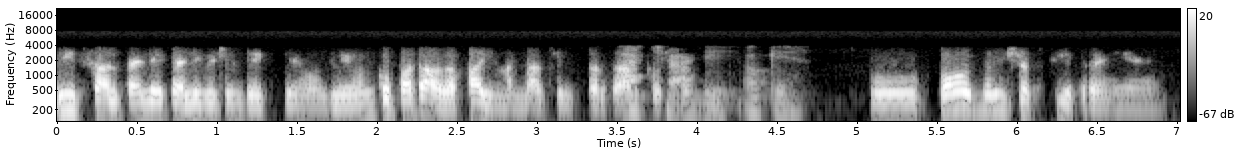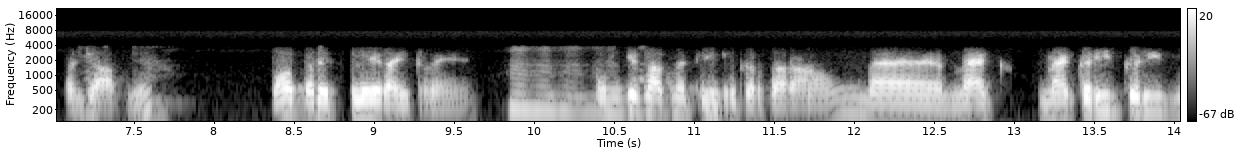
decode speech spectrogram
बीस साल पहले टेलीविज़न देखते होंगे उनको पता होगा भाई मन्ना सिंह सरदार अच्छा ओके वो बहुत बड़ी शख्सियत रहे हैं पंजाब में। अच्छा। बहुत बड़े प्ले राइट रहे हैं। हम्म, हम्म, हम्म, उनके साथ मैं थिएटर करता रहा हूँ। मैं मैं मैं करीब करीब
